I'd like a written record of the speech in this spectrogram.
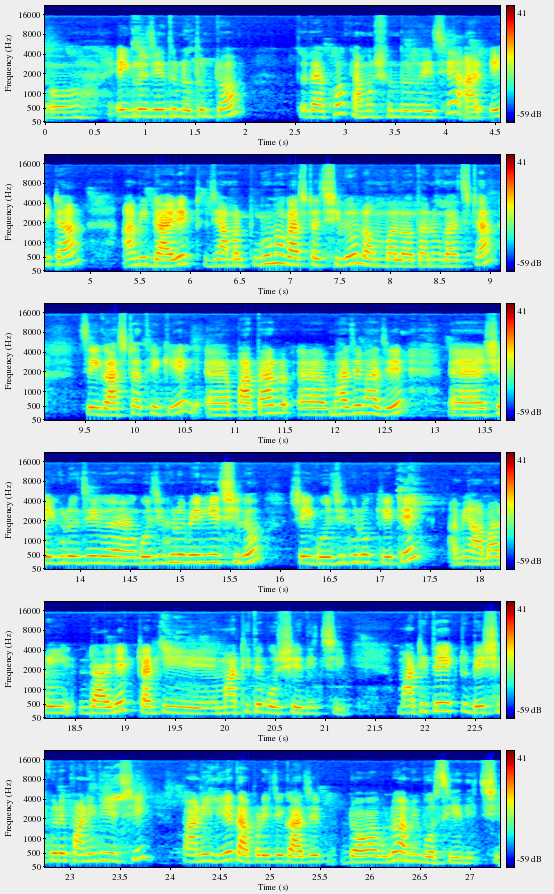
তো এইগুলো যেহেতু নতুন টব, তো দেখো কেমন সুন্দর হয়েছে। আর এইটা আমি ডাইরেক্ট যে আমার পুরনো গাছটা ছিল, লম্বা লতানো গাছটা, সেই গাছটা থেকে পাতার ভাজে ভাজে সেইগুলো যে গজিগুলো বেরিয়েছিল, সেই গজিগুলো কেটে আমি আবার এই ডাইরেক্ট আর কি মাটিতে বসিয়ে দিচ্ছি। মাটিতে একটু বেশি করে পানি দিয়েছি, পানি দিয়ে তারপরে যে গাছের ডগাগুলো আমি বসিয়ে দিচ্ছি।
